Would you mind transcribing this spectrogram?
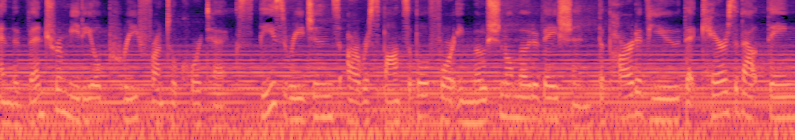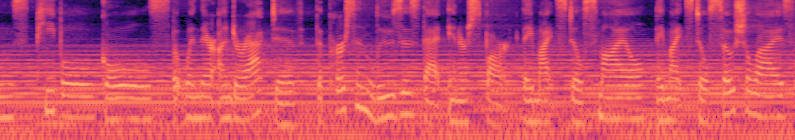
and the ventromedial prefrontal cortex. These regions are responsible for emotional motivation, the part of you that cares about things, people, goals, goals, but when they're underactive, the person loses that inner spark. They might still smile, they might still socialize,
